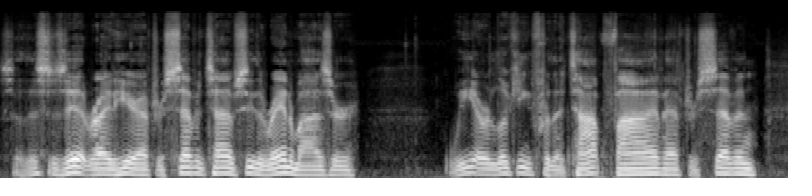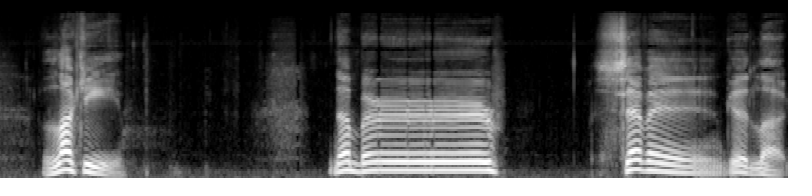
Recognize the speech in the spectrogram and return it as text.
So this is it right here. After seven times through the randomizer, we are looking for the top five after seven. Lucky. Number seven. Good luck.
